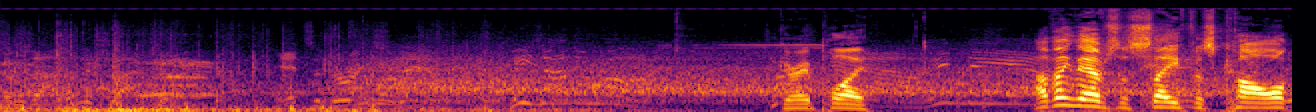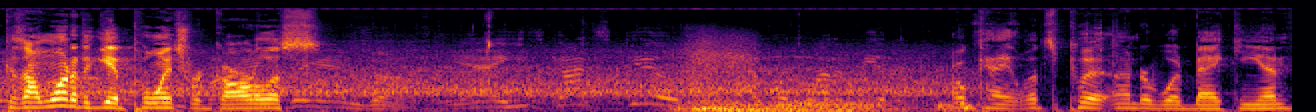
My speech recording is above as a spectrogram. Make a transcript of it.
comes out of the shotgun. It's a direct snap. He's on the run. Great play. I think that was the safest call because I wanted to get points regardless. Yeah, he's got skills. I wouldn't want to be at the Okay, let's put Underwood back in.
